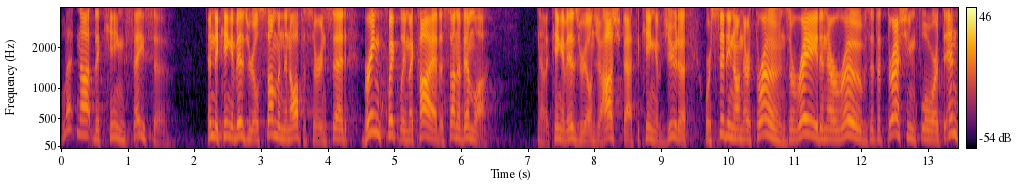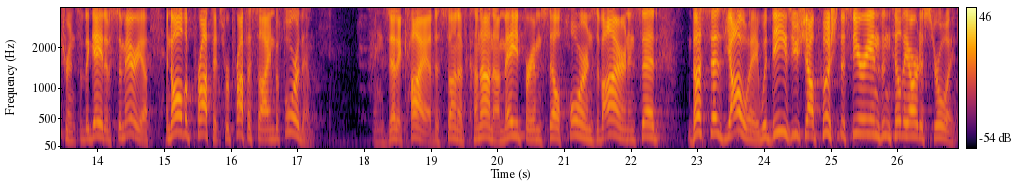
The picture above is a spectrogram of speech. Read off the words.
Let not the king say so. Then the king of Israel summoned an officer and said, Bring quickly Micaiah the son of Imlah. Now, the king of Israel and Jehoshaphat, the king of Judah, were sitting on their thrones, arrayed in their robes, at the threshing floor at the entrance of the gate of Samaria, and all the prophets were prophesying before them. And Zedekiah, the son of Chenaanah, made for himself horns of iron and said, Thus says Yahweh, with these you shall push the Syrians until they are destroyed.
